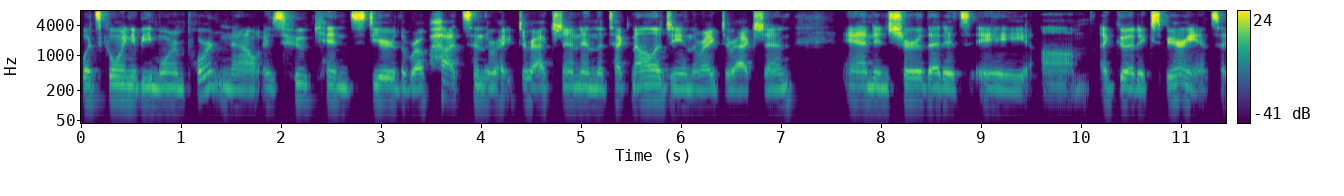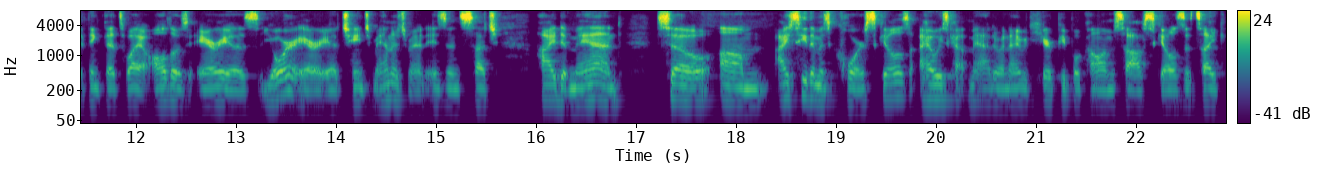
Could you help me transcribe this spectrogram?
What's going to be more important now is who can steer the robots in the right direction and the technology in the right direction and ensure that it's a um, a good experience. I think that's why all those areas, your area, change management, is in such high demand. So um, I see them as core skills. I always got mad when I would hear people call them soft skills. It's like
